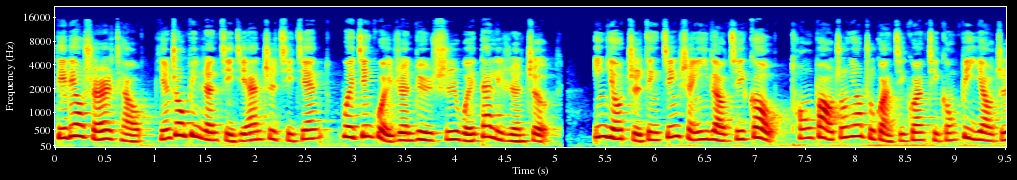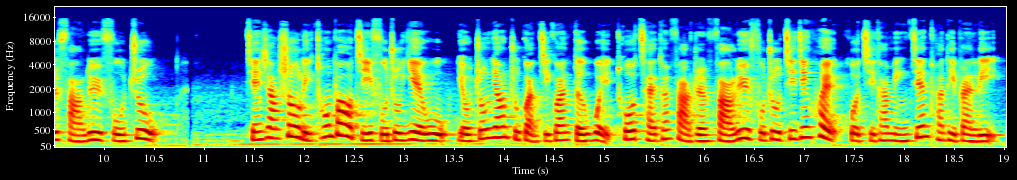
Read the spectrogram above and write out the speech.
第六十二条，严重病人紧急安置期间，未经委任律师为代理人者，应由指定精神医疗机构通报中央主管机关，提供必要之法律扶助。前项受理通报及辅助业务，由中央主管机关得委托财团法人法律扶助基金会或其他民间团体办理。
